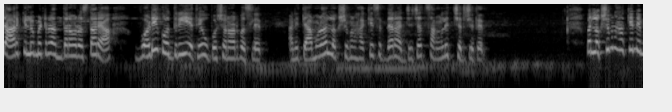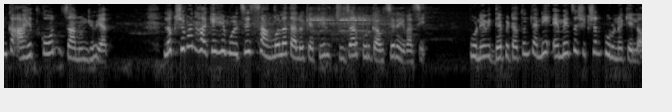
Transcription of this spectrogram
चार किलोमीटर अंतरावर असणाऱ्या वडी गोद्री येथे उपोषणावर बसलेत. आणि त्यामुळं लक्ष्मण हाके सध्या राज्याच्या चांगलेच चर्चेत आहेत. पण लक्ष्मण हाके नेमकं आहेत कोण जाणून घेऊयात. लक्ष्मण हाके हे मूळचे सांगोला तालुक्यातील जुजारपूर गावचे रहिवासी. पुणे विद्यापीठातून त्यांनी एम एचं शिक्षण पूर्ण केलं.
